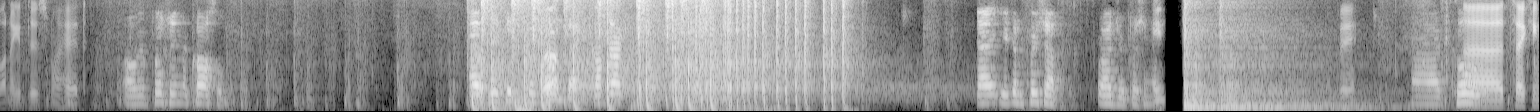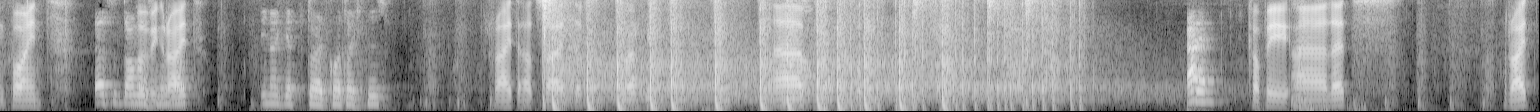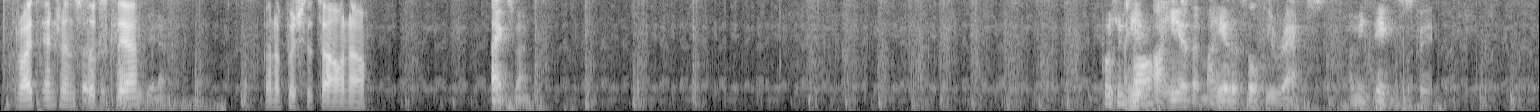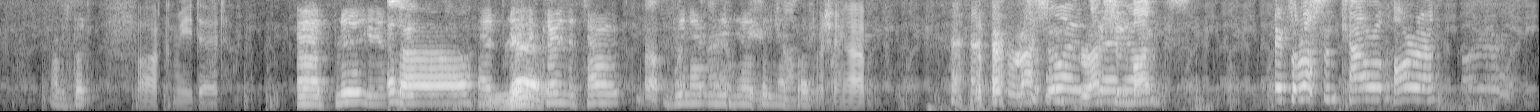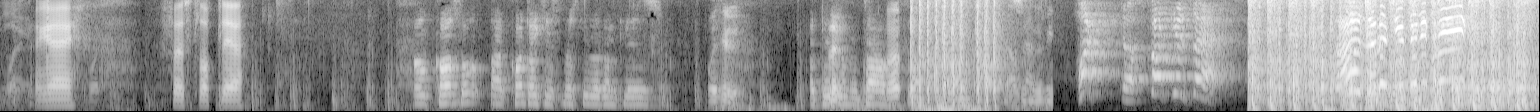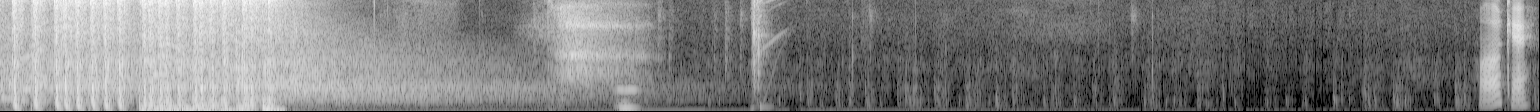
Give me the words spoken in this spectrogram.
want to lose my head. Oh, we're pushing the castle. Uh, contact! Contact! Yeah, you can push up. Roger, pushing up. Okay. Uh, cool. Uh, taking point. The Moving right. You know, get uh, Cortex, please. Right outside. Look. Uh, Got him. copy. Uh, let's. Right, right entrance looks clear. you, Gonna push the tower now. Thanks, man. Pushing I hear. I hear them. I hear the filthy rats. I mean pigs. Okay. Understood. Fuck me dead. Uh, blue, you Hello. Uh, blue, you're clearing the tower. Oh, Vino, me and you're sitting outside. Pushing up. Russian, Russian monks. It's the Russian Tower of Horror. Okay. First floor clear. Oh, castle, uh, Cortex is supposed to be with them, please. With who? Uh, people in the tower. Oh. Yeah. This is moving. What the fuck is that? Ah, ZU 23! Well, okay.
